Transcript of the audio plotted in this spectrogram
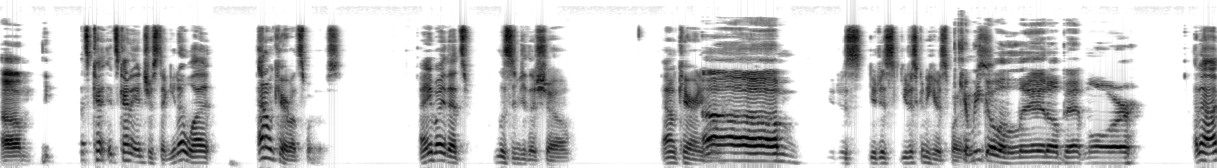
Um, it's ki- it's kind of interesting. You know what? I don't care about spoilers. Anybody that's listening to this show, I don't care anymore. um, you're just you're just you're just gonna hear spoilers. can we go a little bit more? No, I, I,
